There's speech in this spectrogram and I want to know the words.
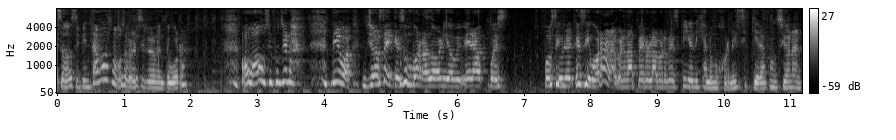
so si pintamos, vamos a ver si realmente borra. Oh, wow, sí funciona. Digo, yo sé que es un borrador y era pues posible que sí borrara, ¿verdad? Pero la verdad es que yo dije, a lo mejor ni siquiera funcionan.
